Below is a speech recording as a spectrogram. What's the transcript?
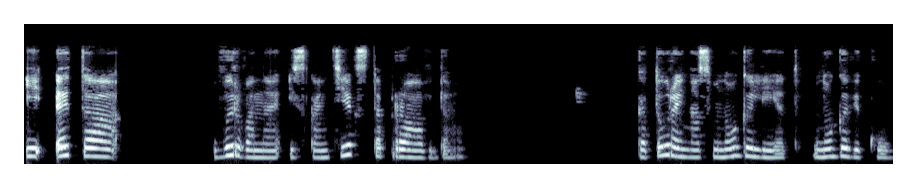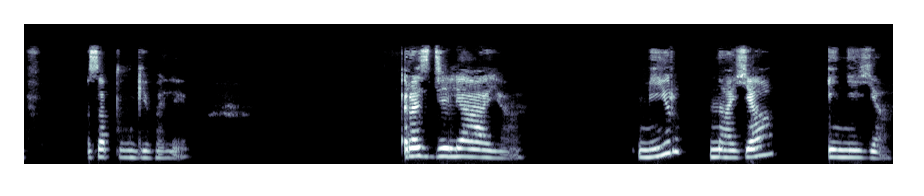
И это вырванная из контекста правда, которой нас много лет, много веков запугивали, разделяя мир на «я» и «не я».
